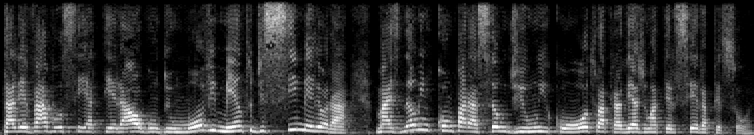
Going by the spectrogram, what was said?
para levar você a ter algo de um movimento de se melhorar, mas não em comparação de um e com o outro através de uma terceira pessoa.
